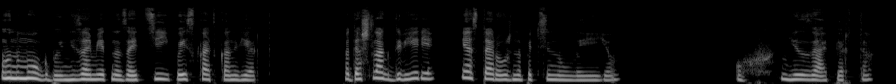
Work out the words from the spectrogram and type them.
Он мог бы незаметно зайти и поискать конверт. Подошла к двери и осторожно подтянула ее. Ух, не заперто.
